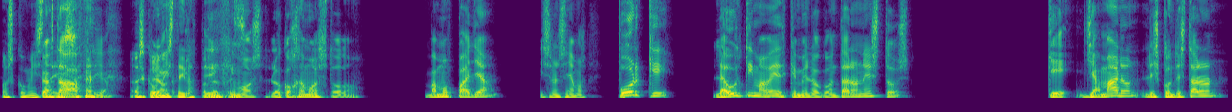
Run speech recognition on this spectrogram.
Os Pero comisteis. estaba fría. Os Pero comisteis las patatas. dijimos, lo cogemos todo. Vamos para allá y se lo enseñamos. Porque la última vez que me lo contaron estos, que llamaron, les contestaron,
